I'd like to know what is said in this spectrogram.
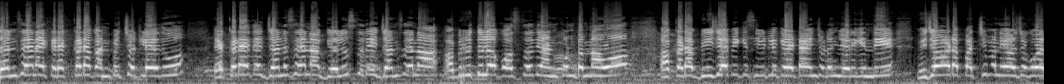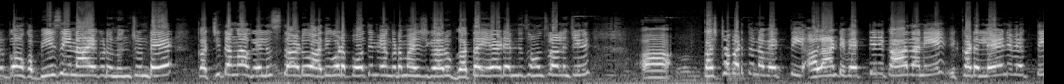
జనసేన ఇక్కడెక్కడ కనిపించట్లేదు. ఎక్కడైతే జనసేన గెలుస్తుంది జనసేన అభివృద్ధిలోకి వస్తుంది అనుకుంటున్నామో అక్కడ బీజేపీకి సీట్లు కేటాయించడం జరిగింది. విజయవాడ పశ్చిమ నియోజకవర్గం ఒక బీసీ నాయకుడు నుంచుంటే ఖచ్చితంగా గెలుస్తాడు. అది కూడా పోతిని వెంకటమహేష్ గారు గత ఏడెనిమిది సంవత్సరాల నుంచి కష్టపడుతున్న వ్యక్తి. అలాంటి వ్యక్తిని కాదని ఇక్కడ లేని వ్యక్తి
